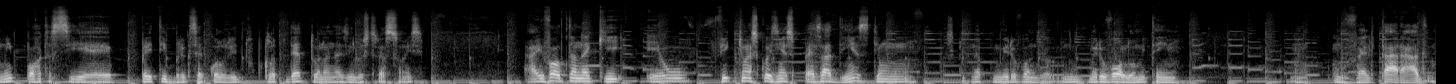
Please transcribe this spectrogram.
Não importa se é preto e branco, se é colorido, o Club detona nas ilustrações. Aí voltando aqui, eu vi que tem umas coisinhas pesadinhas. Tem um. Acho que no primeiro, no primeiro volume tem um, um velho tarado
